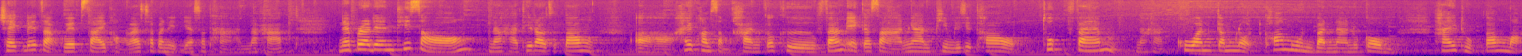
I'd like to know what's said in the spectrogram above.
เช็คได้จากเว็บไซต์ของราชบัณฑิตยสถานนะคะ ในประเด็นที่2นะคะที่เราจะต้องออให้ความสำคัญก็คือแฟ้มเอกสารงานพิมพ์ดิจิทัล ทุกแฟ้มนะคะควรกำหนดข้อมูลบรรณานุกรม ให้ถูกต้องเหมาะ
